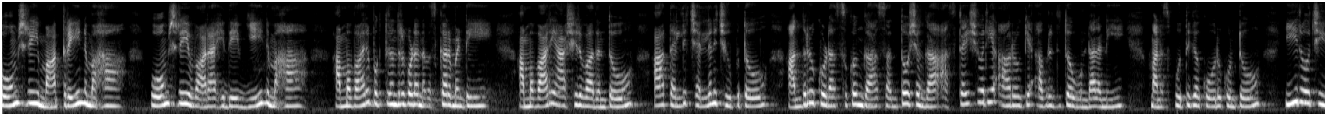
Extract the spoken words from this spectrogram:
ఓం శ్రీ మాత్రే నమ. ఓం శ్రీ వారాహిదేవ్యే నమ. అమ్మవారి భక్తులందరూ కూడా నమస్కారం అండి. అమ్మవారి ఆశీర్వాదంతో ఆ తల్లి చెల్లని చూపుతో అందరూ కూడా సుఖంగా సంతోషంగా అష్టైశ్వర్య ఆరోగ్య అభివృద్ధితో ఉండాలని మనస్ఫూర్తిగా కోరుకుంటూ ఈరోజు ఈ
